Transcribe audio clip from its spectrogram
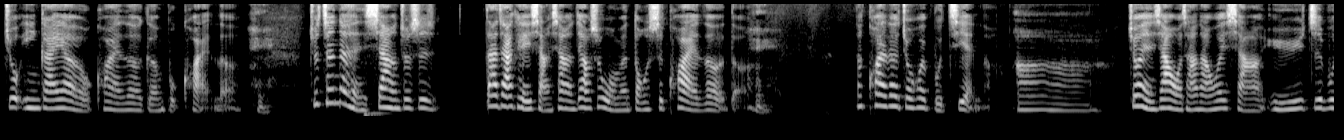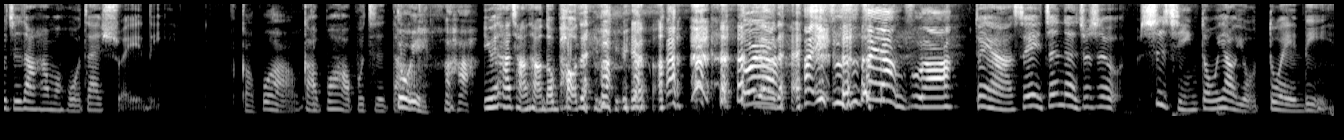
就应该要有快乐跟不快乐，嘿，就真的很像，就是大家可以想象，要是我们都是快乐的，那快乐就会不见了。啊，就很像我常常会想，鱼知不知道他们活在水里？搞不好，搞不好不知道，，对，因为它常常都泡在里面嘛。对啊，他一直是这样子啊。对啊，所以真的就是事情都要有对立，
